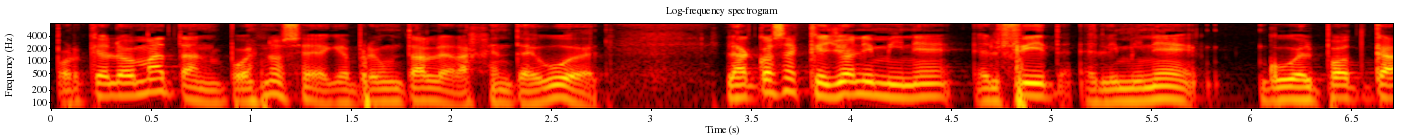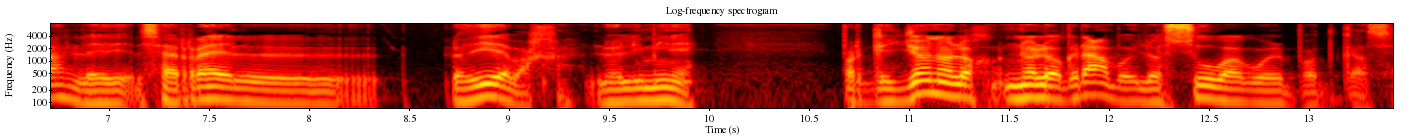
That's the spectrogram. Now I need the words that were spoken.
¿Por qué lo matan? Pues no sé, hay que preguntarle a la gente de Google. La cosa es que yo eliminé el feed, eliminé Google Podcast, le cerré el... lo di de baja, lo eliminé. Porque yo no lo, no lo grabo y lo subo a Google Podcast.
